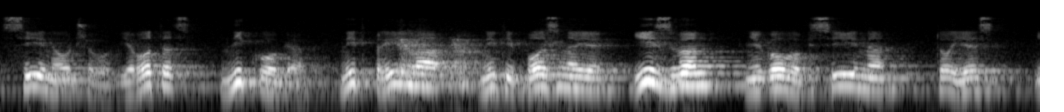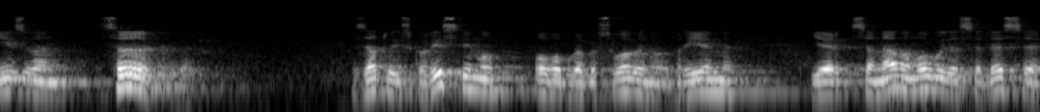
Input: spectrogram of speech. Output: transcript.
sina očevog, jer otac nikoga niti prima, niti poznaje izvan njegovog sina, to jest izvan crkve. Zato iskoristimo ovo blagosloveno vrijeme, jer sa nama mogu da se dese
